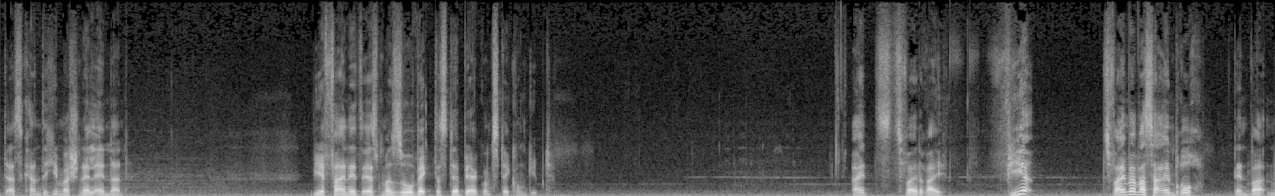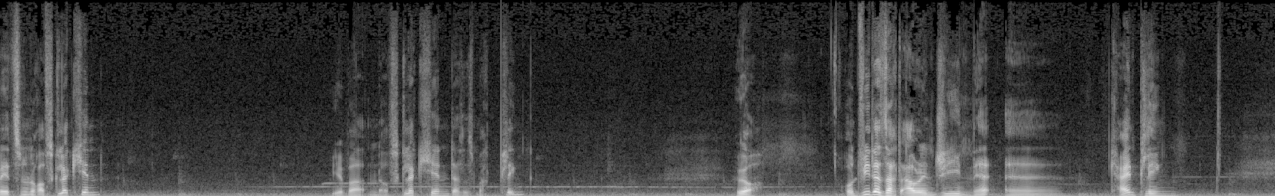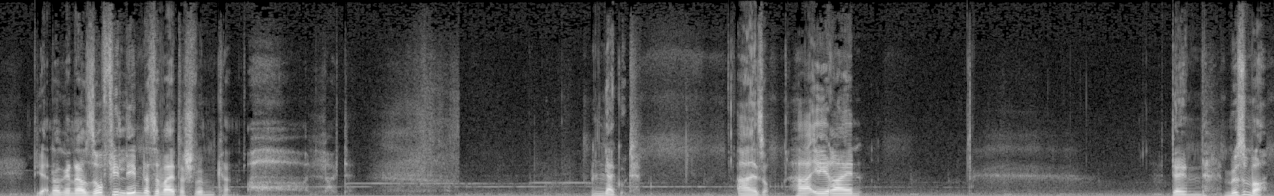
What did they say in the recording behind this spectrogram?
Das kann sich immer schnell ändern. Wir fahren jetzt erstmal so weg, dass der Berg uns Deckung gibt. Eins, zwei, drei, vier. Zweimal Wassereinbruch. Dann warten wir jetzt nur noch aufs Glöckchen. Wir warten aufs Glöckchen, dass es macht Pling. Ja. Und wieder sagt RNG, ne, äh, kein Pling. Die hat noch genau so viel Leben, dass er weiter schwimmen kann. Oh, Leute. Na gut. Also, HE rein. Denn müssen wir.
